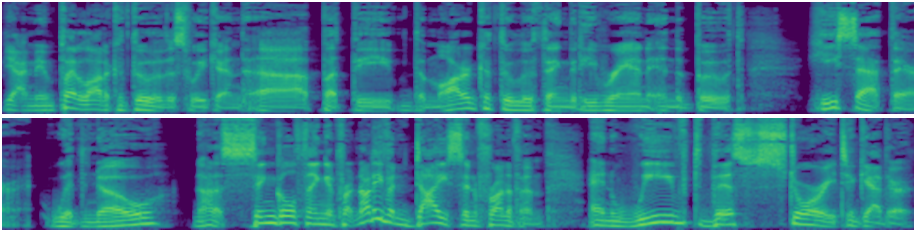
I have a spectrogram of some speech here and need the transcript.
Yeah, I mean, we played a lot of Cthulhu this weekend, uh, but the the modern Cthulhu thing that he ran in the booth, he sat there with no, not a single thing in front, not even dice in front of him, and weaved this story together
